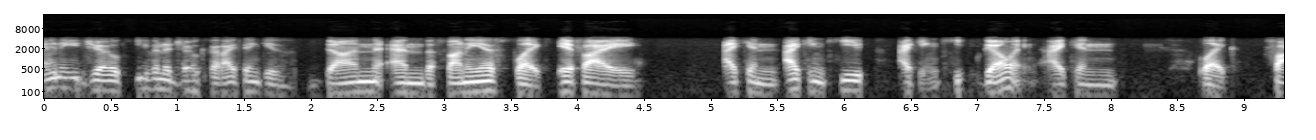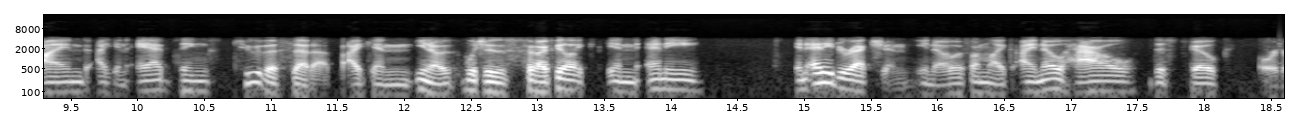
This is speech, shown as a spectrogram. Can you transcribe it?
any joke, even a joke that I think is done and the funniest, like if I I can I can keep I can keep going. I can like find I can add things to the setup. I can, you know, which is so I feel like in any in any direction, you know, if I'm like I know how this joke or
